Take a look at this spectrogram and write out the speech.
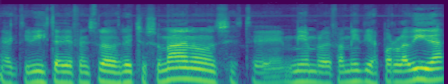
activista y defensora de los derechos humanos, este, miembro de Familias por la Vida,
